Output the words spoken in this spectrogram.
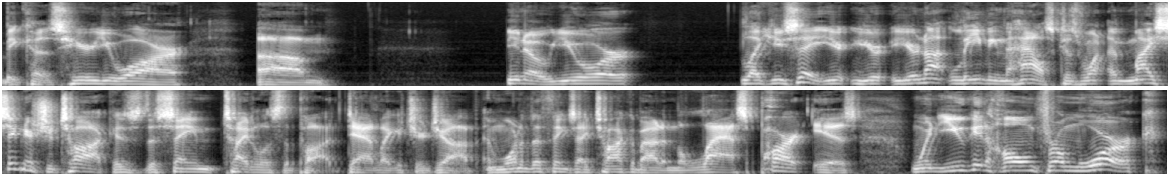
because here you are, um, you know, you're like you say you're you're, you're not leaving the house because my signature talk is the same title as the pod, Dad, like it's your job. And one of the things I talk about in the last part is when you get home from work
